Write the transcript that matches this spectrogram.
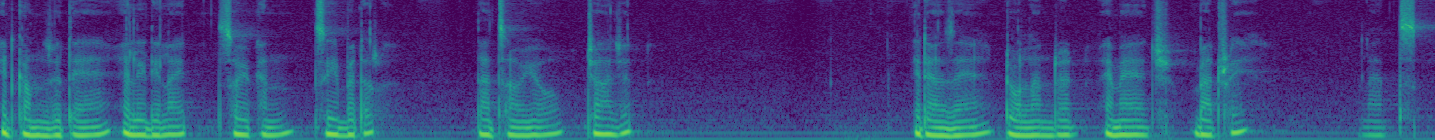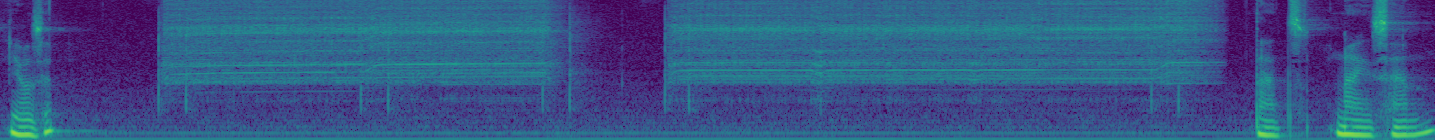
It comes with a LED light so you can see better. That's how you charge it. It has a 1200 mAh battery. Let's use it. That's nice and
